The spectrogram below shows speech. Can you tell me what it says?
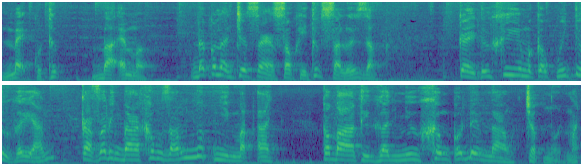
mẹ của Thức, bà em đã có lần chia sẻ sau khi Thức xả lưới rằng kể từ khi mà cậu quý tử gây án, cả gia đình bà không dám ngước nhìn mặt ai, còn bà thì gần như không có đêm nào chập nổi mắt.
